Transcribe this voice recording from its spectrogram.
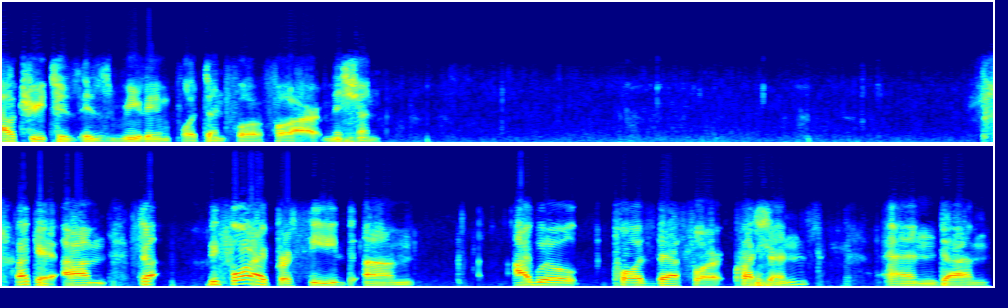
outreach is is really important for for our mission. Okay, um, so before I proceed, um, I will pause there for questions. And um,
